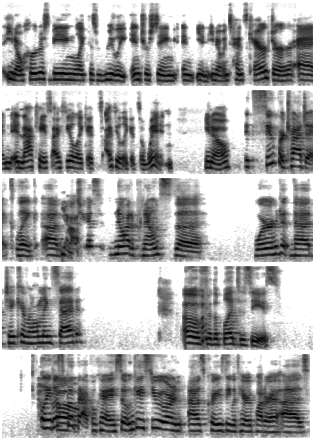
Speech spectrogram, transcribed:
you know her just being like this really interesting and you know intense character and in that case i feel like it's i feel like it's a win you know It's super tragic. Like, um, Yeah. do you guys know how to pronounce the word that J.K. Rowling said? oh for the blood disease. Wait, let's Oh. go back. Okay, so in case you aren't as crazy with Harry Potter as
